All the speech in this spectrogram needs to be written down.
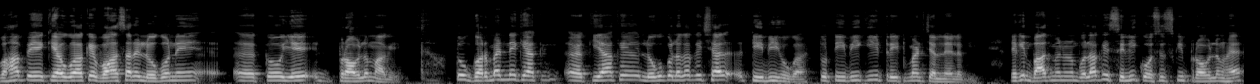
वहाँ पे क्या हुआ कि बहुत सारे लोगों ने को ये प्रॉब्लम आ गई। तो गवर्नमेंट ने क्या किया कि लोगों को लगा कि शायद टीबी होगा तो टीबी की ट्रीटमेंट चलने लगी। लेकिन बाद में उन्होंने बोला कि सिलिकोसिस की प्रॉब्लम है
